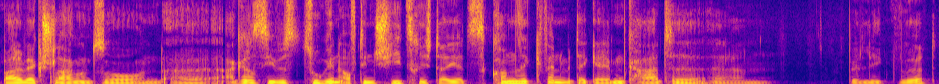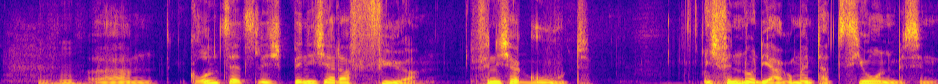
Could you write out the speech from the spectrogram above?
Ball wegschlagen und so und äh, aggressives Zugehen auf den Schiedsrichter jetzt konsequent mit der gelben Karte ähm, belegt wird. Ähm, grundsätzlich bin ich ja dafür. Finde ich ja gut. Ich finde nur die Argumentation ein bisschen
